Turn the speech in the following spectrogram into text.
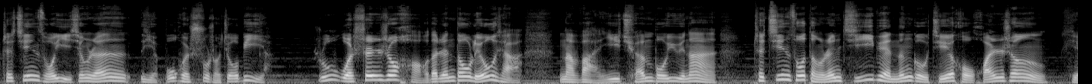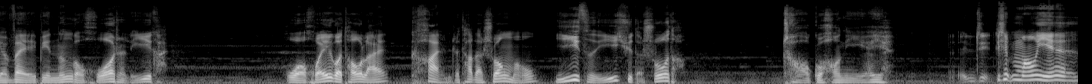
这金锁一行人也不会束手就毙呀。如果身手好的人都留下，那万一全部遇难，这金锁等人即便能够劫后还生，也未必能够活着离开。我回过头来看着他的双眸，一字一句的说道：“照顾好你爷爷。”这这毛爷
